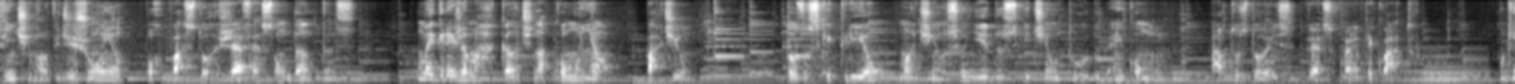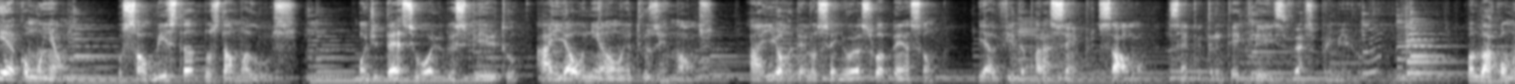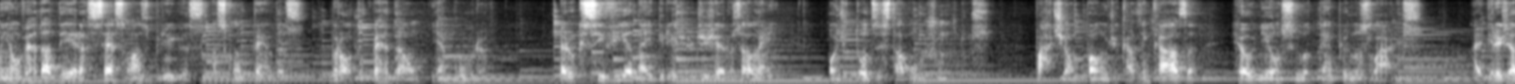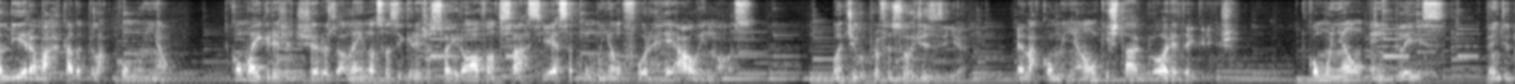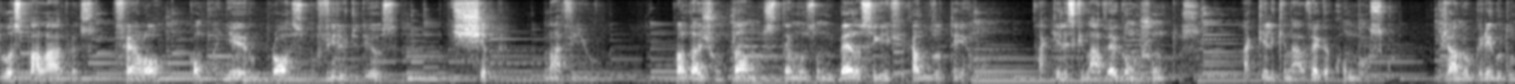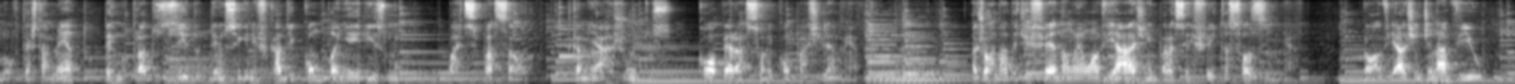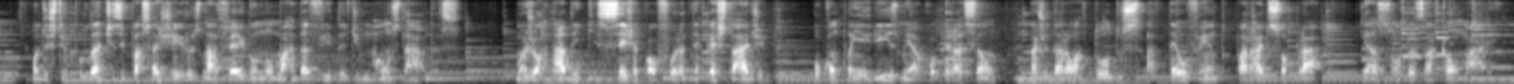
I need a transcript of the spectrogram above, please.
29 de junho, por Pastor Jefferson Dantas. Uma igreja marcante na comunhão, parte 1. Todos os que criam mantinham-se unidos e tinham tudo em comum. Atos 2, verso 44. O que é comunhão? O salmista nos dá uma luz. Onde desce o óleo do Espírito, aí a união entre os irmãos. Aí ordena o Senhor a sua bênção e a vida para sempre. Salmo 133, verso 1. Quando há comunhão verdadeira, cessam as brigas, as contendas, brota o perdão e a cura. Era o que se via na igreja de Jerusalém, onde todos estavam juntos. Partiam pão de casa em casa, reuniam-se no templo e nos lares. A igreja ali era marcada pela comunhão. Como a igreja de Jerusalém, nossas igrejas só irão avançar se essa comunhão for real em nós. O antigo professor dizia: é na comunhão que está a glória da igreja. Comunhão em inglês vem de duas palavras: fellow, companheiro, próximo, filho de Deus, e ship, navio. Quando as juntamos, temos um belo significado do termo: aqueles que navegam juntos, aquele que navega conosco. Já no grego do Novo Testamento, o termo traduzido tem o significado de companheirismo, participação, caminhar juntos, cooperação e compartilhamento. A jornada de fé não é uma viagem para ser feita sozinha. É uma viagem de navio, onde os tripulantes e passageiros navegam no mar da vida de mãos dadas. Uma jornada em que, seja qual for a tempestade, o companheirismo e a cooperação ajudarão a todos até o vento parar de soprar e as ondas acalmarem.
